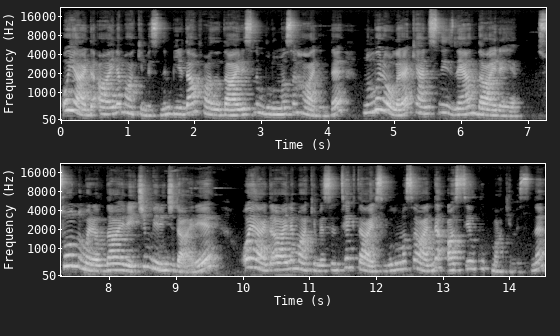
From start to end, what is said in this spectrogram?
o yerde aile mahkemesinin birden fazla dairesinin bulunması halinde numara olarak kendisini izleyen daireye, son numaralı daire için birinci daireye, o yerde aile mahkemesinin tek dairesi bulunması halinde Asya Hukuk Mahkemesi'ne,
